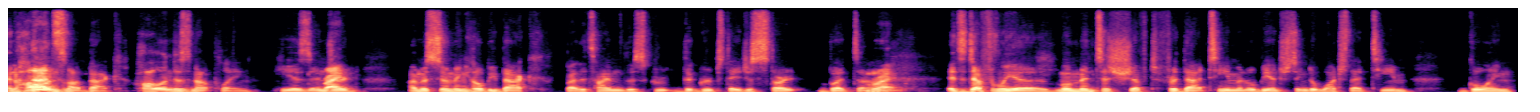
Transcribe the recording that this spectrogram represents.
And Haaland's That's- not back. Haaland is not playing. He is injured. Right. I'm assuming he'll be back by the time this group the group stages start. But uh, right. It's definitely a momentous shift for that team, and it'll be interesting to watch that team going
